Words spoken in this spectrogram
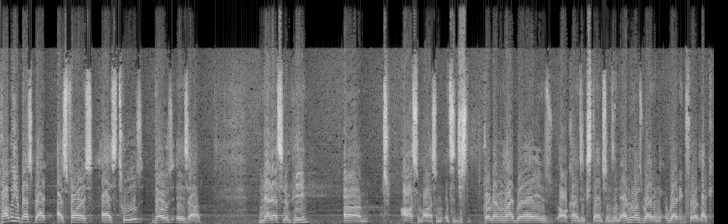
probably your best bet as far as as tools goes is. Uh, NetSNMP, um, awesome, awesome. It's just programming library. There's all kinds of extensions, and everyone's writing writing for it. Like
